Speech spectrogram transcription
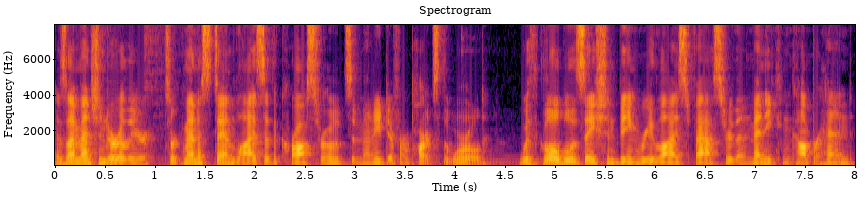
As I mentioned earlier, Turkmenistan lies at the crossroads of many different parts of the world. With globalization being realized faster than many can comprehend,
